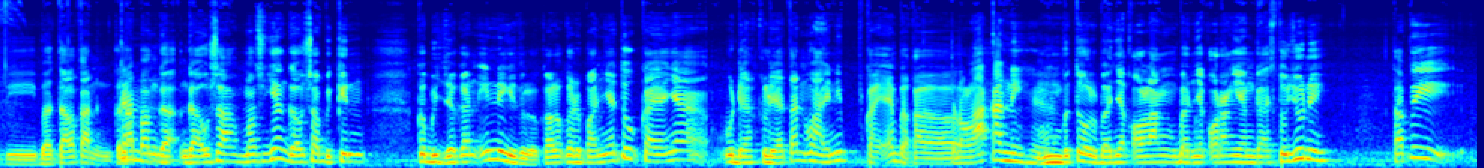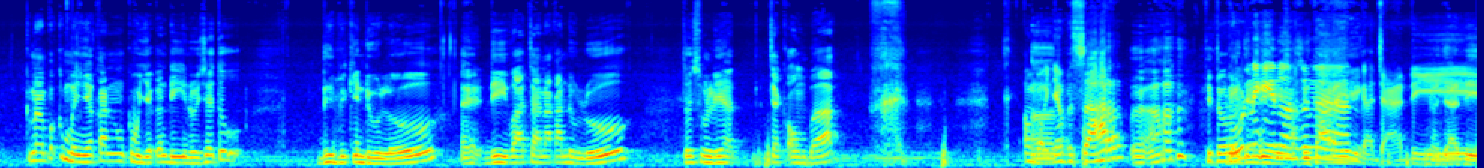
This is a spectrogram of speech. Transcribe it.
dibatalkan. Kenapa Kan- nggak nggak usah? Maksudnya nggak usah bikin kebijakan ini gitu loh. Kalau ke depannya tuh kayaknya udah kelihatan wah ini kayaknya bakal penolakan nih. Hmm, betul banyak orang banyak orang yang nggak setuju nih. Tapi kenapa kebanyakan kebijakan di Indonesia itu dibikin dulu, eh diwacanakan dulu, terus melihat cek ombak, Ombaknya Eh, besar, eh, diturunin jadi, langsung kan. ditarik. Nggak jadi. Nggak jadi.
